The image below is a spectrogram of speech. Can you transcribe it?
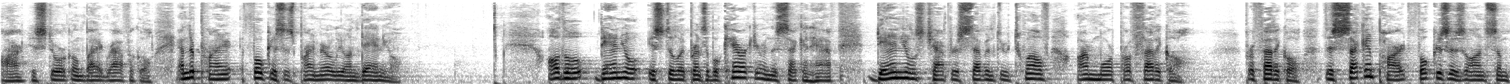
are historical and biographical. And the pri- focus is primarily on Daniel. Although Daniel is still a principal character in the second half, Daniel's chapters 7 through 12 are more prophetical. Prophetical. The second part focuses on some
